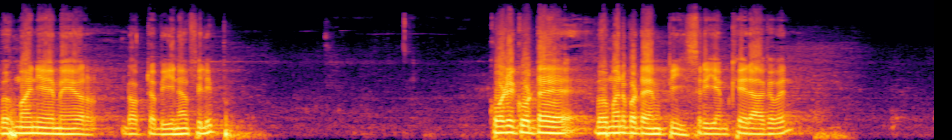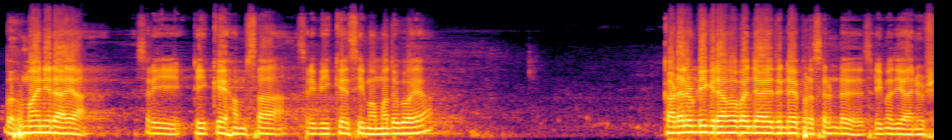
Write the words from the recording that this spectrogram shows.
ബഹുമാനിയായ മേയർ ഡോക്ടർ ബീന ഫിലിപ്പ് കോഴിക്കോട്ടെ ബഹുമാനപ്പെട്ട M P Shri M K Raghavan ബഹുമാന്യരായ Shri T K Hamsa Shri V K C Muhammad Koya Kadalundi ഗ്രാമപഞ്ചായത്തിന്റെ പ്രസിഡന്റ് ശ്രീമതി അനുഷ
